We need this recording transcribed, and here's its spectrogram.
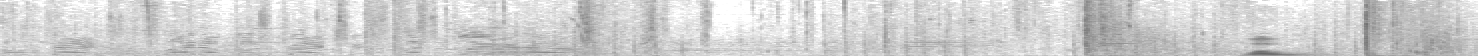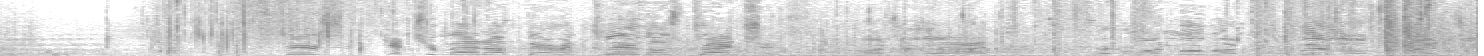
Hold tight. Light up those trenches. Let's clear it out. Whoa. Pearson, get your men up there and clear those trenches. Roger that. Everyone move up and clear those trenches.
